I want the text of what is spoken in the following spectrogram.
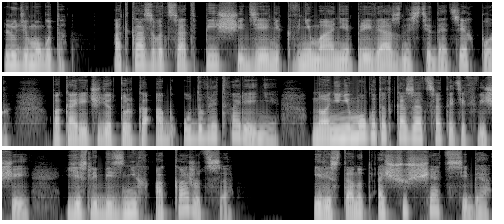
Люди могут отказываться от пищи, денег, внимания, привязанности до тех пор, пока речь идет только об удовлетворении, но они не могут отказаться от этих вещей, если без них окажутся или станут ощущать себя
